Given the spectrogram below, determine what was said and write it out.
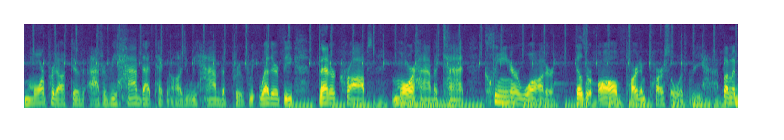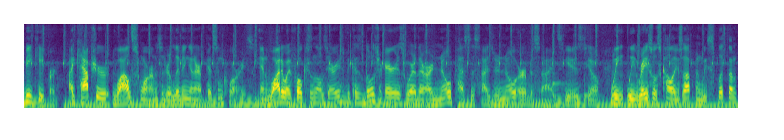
more productive after we have that technology, we have the proof, we, whether it be better crops, more habitat, cleaner water, those are all part and parcel with rehab. I'm a beekeeper. I capture wild swarms that are living in our pits and quarries. And why do I focus on those areas? Because those are areas where there are no pesticides, or no herbicides used. You know, we, we raise those colonies up and we split them,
